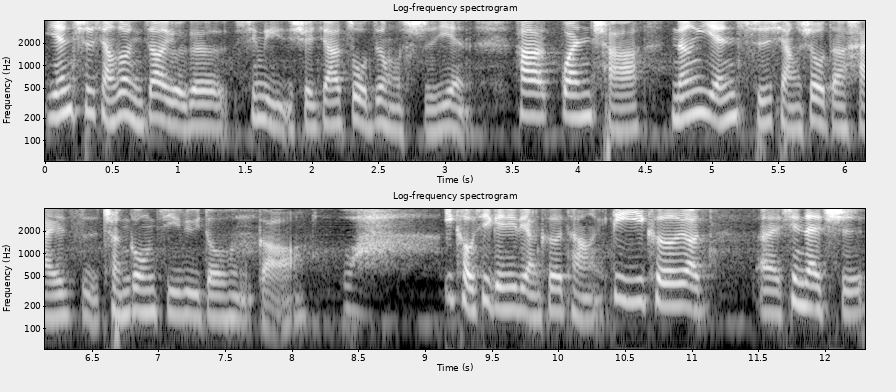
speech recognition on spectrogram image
延迟享受。你知道有一个心理学家做这种实验，他观察能延迟享受的孩子，成功几率都很高。哇！一口气给你两颗糖，第一颗要呃现在吃，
